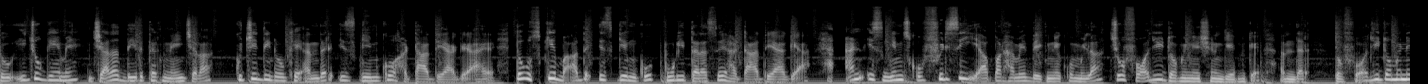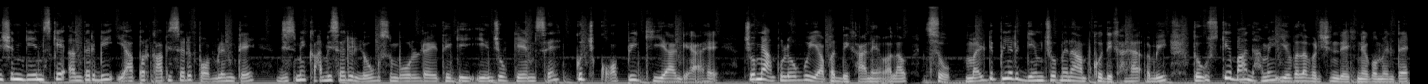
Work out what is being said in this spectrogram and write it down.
तो ये जो गेम है, ज़्यादा देर तक नहीं चला। कुछ ही दिनों के अंदर इस गेम को हटा दिया गया है। तो उसके बाद इस गेम को पूरी तरह से हटा दिया गया। एंड इस गेम्स को फिर से यहाँ पर हमें देखने को मिला जो फौजी डोमिनेशन गेम के अंदर। तो फौजी डोमिनेशन गेम्स के अंदर भी यहाँ पर काफ़ी सारे प्रॉब्लम थे, जिसमें काफ़ी सारे लोग बोल रहे थे कि ये जो गेम्स है, कुछ कॉपी किया गया है। जो मैं आप लोगों को यहाँ पर दिखाने वाला हूँ। सो मल्टीप्लेयर गेम जो मैंने आपको दिखाया अभी तो उसके बाद हमें ये वाला वर्जन देखने को मिलता है।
